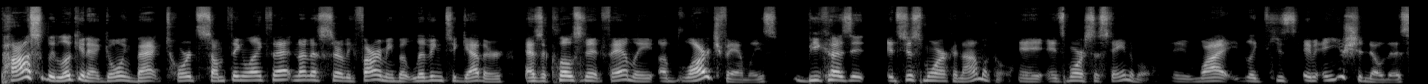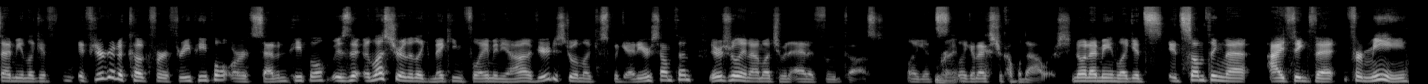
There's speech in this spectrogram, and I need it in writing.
possibly looking at going back towards something like that not necessarily farming but living together as a close-knit family of large families because it it's just more economical. It, it's more sustainable. Why like and you should know this. I mean like if if you're gonna cook for three people or seven people is there unless you're like making filet mignon if you're just doing like spaghetti or something there's really not much of an added food cost like it's Right. like an extra couple dollars. You know what I mean? Like it's it's something that I think that for me,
